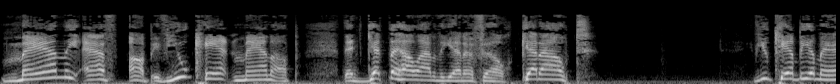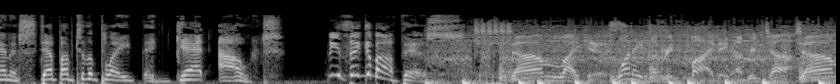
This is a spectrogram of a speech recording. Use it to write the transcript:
Man the F up. If you can't man up, then get the hell out of the NFL. Get out. If you can't be a man and step up to the plate, then get out. What do you think about this? Tom Leykis. 1-800-5800-TOM. Tom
